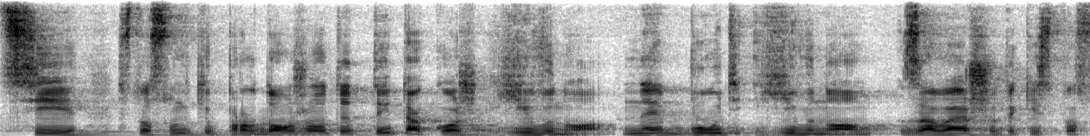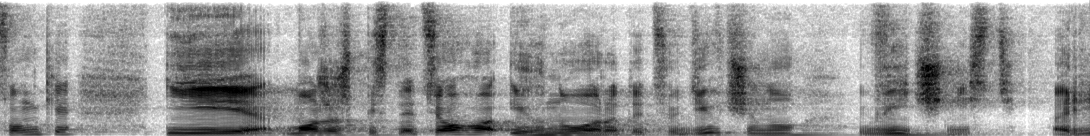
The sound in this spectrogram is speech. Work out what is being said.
ці стосунки продовжувати, ти також гівно. Не будь гівном. Завершуй такі стосунки і можеш після цього ігнорити цю дівчину вічність. Рік.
